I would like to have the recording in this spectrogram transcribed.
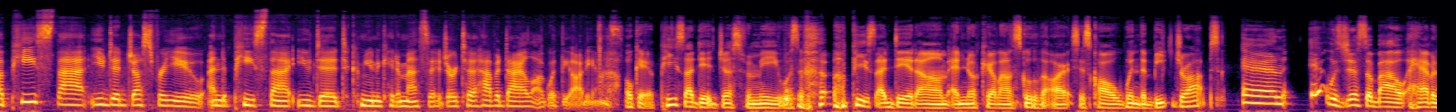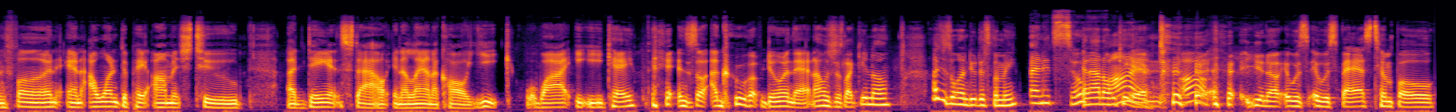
a piece that you did just for you and a piece that you did to communicate a message or to have a dialogue with the audience. Okay, a piece I did just for me was a, a piece I did um, at North Carolina School of the Arts. It's called When the Beat Drops. And it was just about having fun. And I wanted to pay homage to a dance style in Atlanta called Yeek, Y E E K. And so I grew up doing that. And I was just like, you know, I just want to do this for me. And it's so And I don't fun. care. Oh. you know, it was it was fast tempo,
